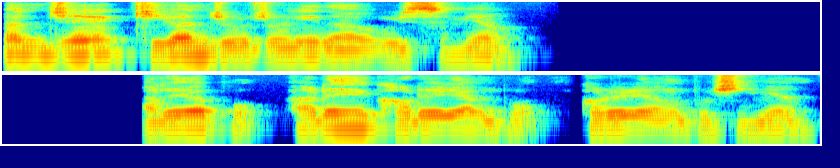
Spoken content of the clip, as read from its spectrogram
현재 기간 조정이 나오고 있으며 아래, 아래 거래량, 거래량을 보시면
